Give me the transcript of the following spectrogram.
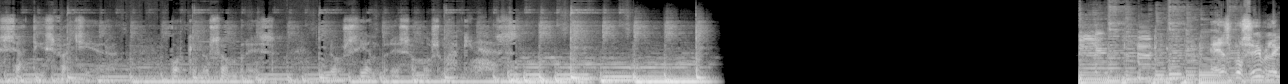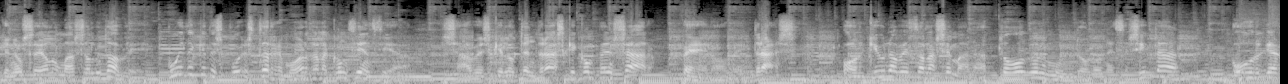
satisfacer, porque los hombres no siempre somos máquinas. Es posible que no sea lo más saludable. Puede que después te remuerda la conciencia. Sabes que lo tendrás que compensar, pero Porque una vez a la semana todo el mundo lo necesita. Burger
